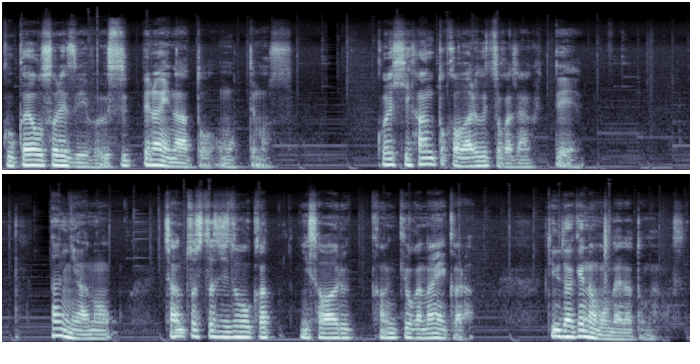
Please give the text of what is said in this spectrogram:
誤解を恐れず言えば薄っぺらいなと思ってます。これ批判とか悪口とかじゃなくて単にあのちゃんとした自動化に触る環境がないからっていうだけの問題だと思います。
